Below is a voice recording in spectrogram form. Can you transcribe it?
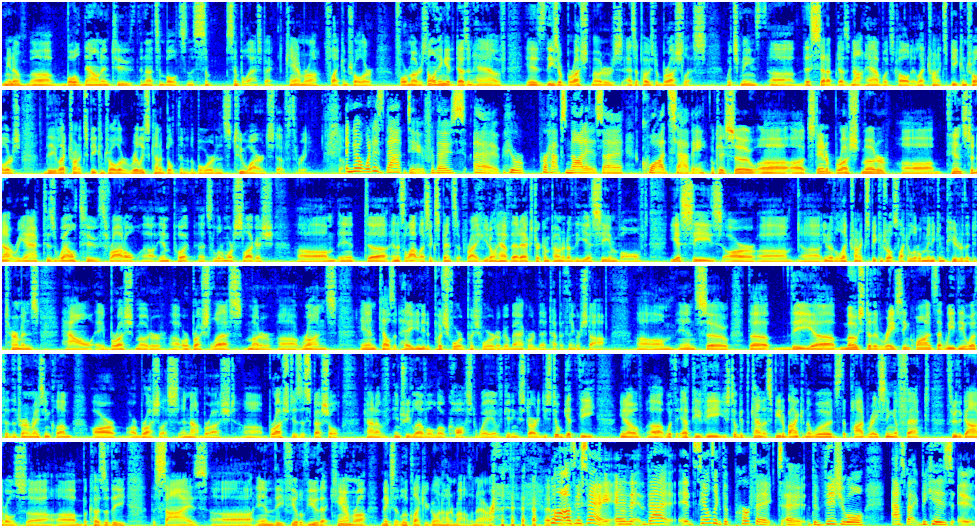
you know uh, boiled down into the nuts and bolts and the sim- simple aspect: camera, flight controller, four motors. The only thing it doesn't have is these are brushed motors as opposed to brushless, which means uh, this setup does not have what's called electronic speed controllers. The electronic speed controller really is kind of built into the board, and it's two wired instead of three. So. And now, what does that do for those uh, who are perhaps not as uh, quad savvy? Okay, so uh, a standard brushed motor uh, tends to not react as well to throttle uh, input. It's a little more sluggish. Um, it, uh, and it's a lot less expensive, right? You don't have that extra component of the ESC involved. ESCs are, um, uh, you know, the electronic speed control. It's like a little mini computer that determines how a brush motor uh, or brushless motor uh, runs and tells it, hey, you need to push forward, push forward, or go backward, that type of thing, or stop. Um, and so the the uh, most of the racing quads that we deal with at the Drone Racing Club are are brushless and not brushed. Uh, brushed is a special kind of entry level, low cost way of getting started. You still get the you know uh, with the FPV, you still get the kind of the speeder bike in the woods, the pod racing effect through the goggles uh, uh, because of the the size uh, and the field of view of that camera makes it look like you're going 100 miles an hour. well, I was going to say, and yeah. that it sounds like the perfect uh, the visual aspect because uh,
